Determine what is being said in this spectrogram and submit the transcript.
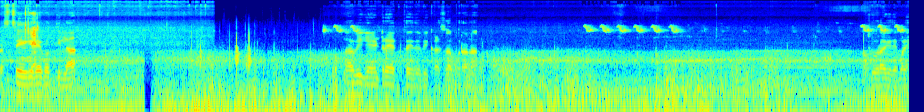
ರಸ್ತೆ ಹೇಗಿದೆ ಗೊತ್ತಿಲ್ಲ. ನಾವೀಗ ಎಂಟ್ರಿ ಆಗ್ತಾ ಇದ್ದೀವಿ ಕಳಸಾಪುರನ. ಜೋರಾಗಿದೆ ಮಳೆ.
